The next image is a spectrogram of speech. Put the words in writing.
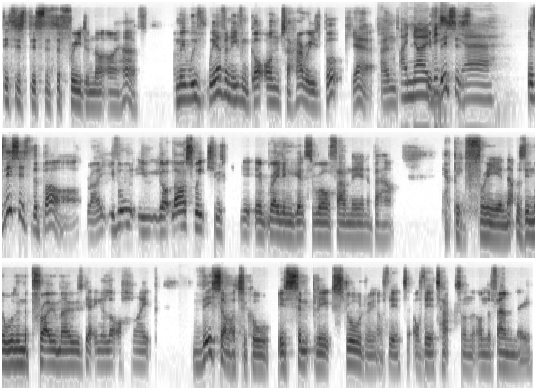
This is this is the freedom that i have I mean, we've we haven't even got on to Harry's book yet, and I know this, this, is yeah. Is this is the bar, right? You've all you got last week. She was railing against the royal family and about being free, and that was in all in the promos, getting a lot of hype. This article is simply extraordinary of the of the attacks on on the family,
